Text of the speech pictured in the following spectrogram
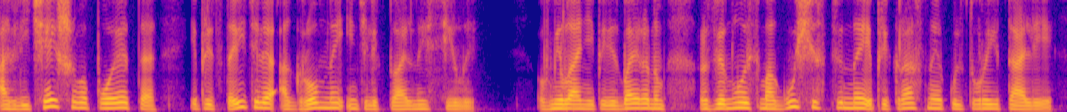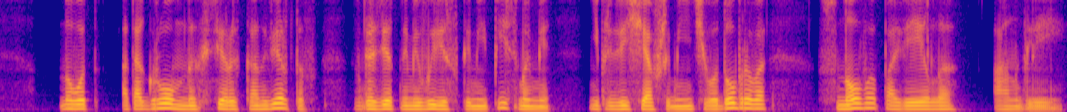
а величайшего поэта и представителя огромной интеллектуальной силы. В Милане перед Байроном развернулась могущественная и прекрасная культура Италии. Но вот от огромных серых конвертов с газетными вырезками и письмами, не предвещавшими ничего доброго, снова повеяло Англией.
